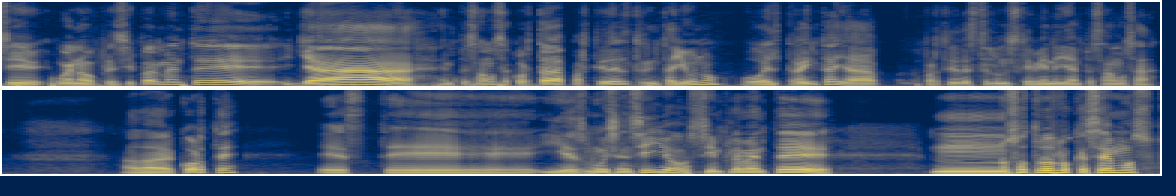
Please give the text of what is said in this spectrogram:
Sí, bueno, principalmente ya empezamos a cortar a partir del 31 o el 30, ya a partir de este lunes que viene ya empezamos a, dar el corte. Este, y es muy sencillo, simplemente nosotros lo que hacemos,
